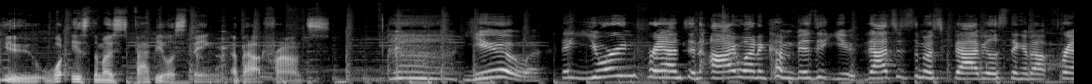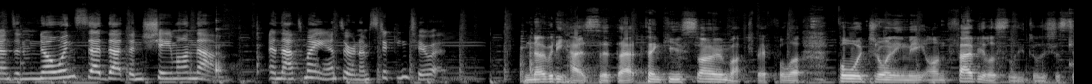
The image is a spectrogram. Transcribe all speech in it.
You, what is the most fabulous thing about France? you that you're in France and I want to come visit you. That's just the most fabulous thing about France. And if no one said that, then shame on them. And that's my answer, and I'm sticking to it. Nobody has said that. Thank you so much, Beth Fuller, for joining me on Fabulously Delicious.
